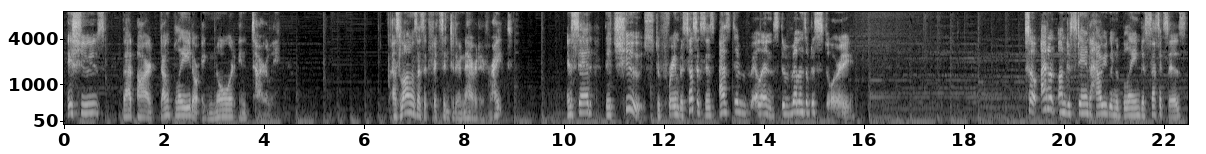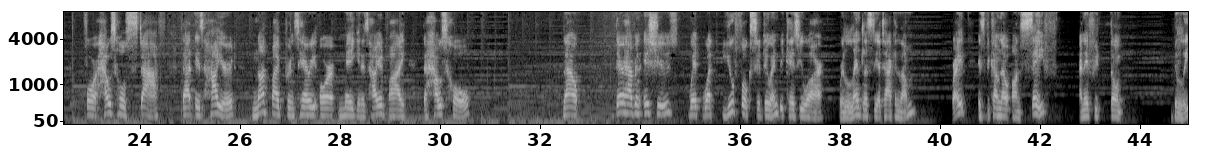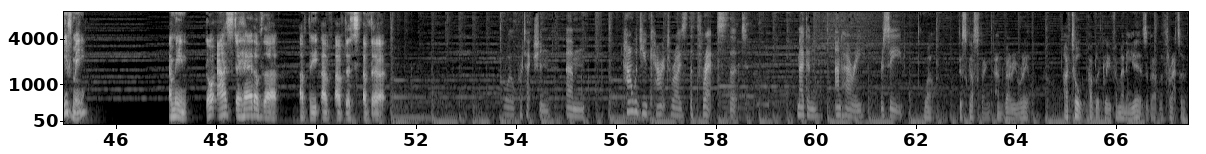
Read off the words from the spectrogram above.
Issues that are downplayed or ignored entirely. As long as it fits into their narrative, right? Instead, they choose to frame the Sussexes as the villains, the villains of the story. So I don't understand how you're going to blame the Sussexes for household staff that is hired not by Prince Harry or Meghan, is hired by the household. Now, they're having issues with what you folks are doing because you are relentlessly attacking them, right? It's become now unsafe. And if you don't believe me, I mean, go ask the head of the of the of, of this of the royal protection, um, how would you characterize the threats that Meghan and Harry received? Well, disgusting and very real. I've talked publicly for many years about the threat of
